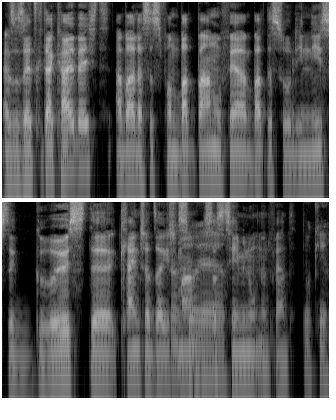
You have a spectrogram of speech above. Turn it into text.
Also Salzgitter Kalbecht, aber das ist vom Bad Bahnhof her. Bad ist so die nächste größte Kleinstadt, sage ich Ach mal. so, ja, ist das ja. zehn Minuten entfernt. Okay.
